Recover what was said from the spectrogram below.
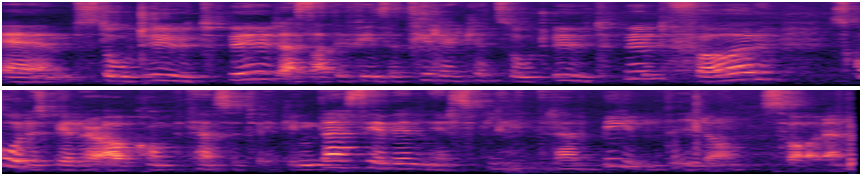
ehm, stort utbud, alltså att det finns ett tillräckligt stort utbud för skådespelare av kompetensutveckling, där ser vi en mer splittrad bild i de svaren.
